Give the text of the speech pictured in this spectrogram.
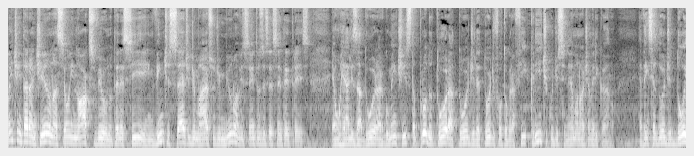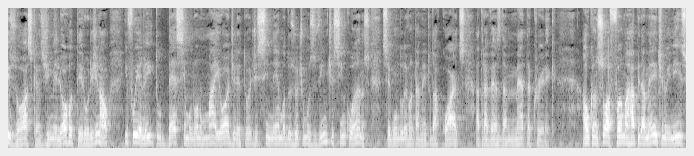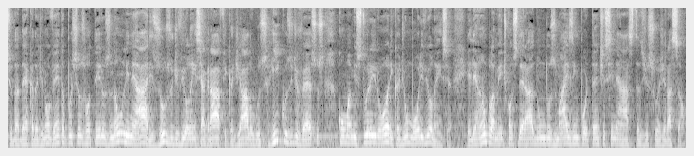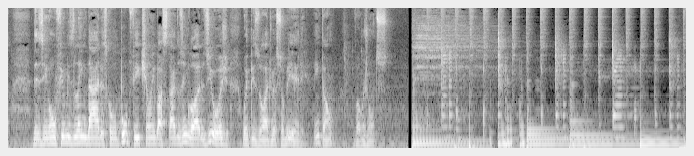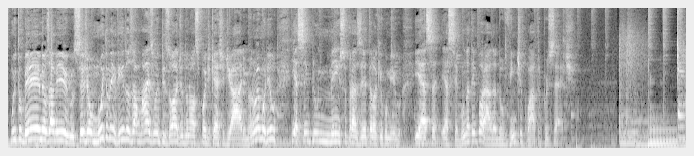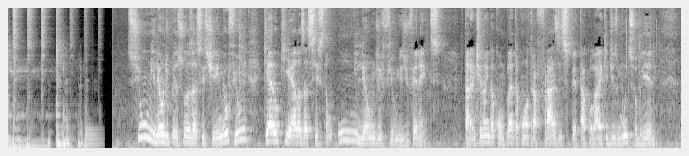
Quentin Tarantino nasceu em Knoxville, no Tennessee, em 27 de março de 1963. É um realizador, argumentista, produtor, ator, diretor de fotografia e crítico de cinema norte-americano. É vencedor de dois Oscars de melhor roteiro original e foi eleito o 19 maior diretor de cinema dos últimos 25 anos, segundo o levantamento da Quartz, através da Metacritic. Alcançou a fama rapidamente no início da década de 90 por seus roteiros não lineares, uso de violência gráfica, diálogos ricos e diversos, com uma mistura irônica de humor e violência. Ele é amplamente considerado um dos mais importantes cineastas de sua geração. Desenhou filmes lendários como Pulp Fiction e Bastardos Inglórios e hoje o episódio é sobre ele. Então, vamos juntos. Muito bem, meus amigos, sejam muito bem-vindos a mais um episódio do nosso podcast diário. Meu nome é Murilo e é sempre um imenso prazer tê-lo aqui comigo. E essa é a segunda temporada do 24 por 7. Se um milhão de pessoas assistirem meu filme, quero que elas assistam um milhão de filmes diferentes. Tarantino ainda completa com outra frase espetacular que diz muito sobre ele.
